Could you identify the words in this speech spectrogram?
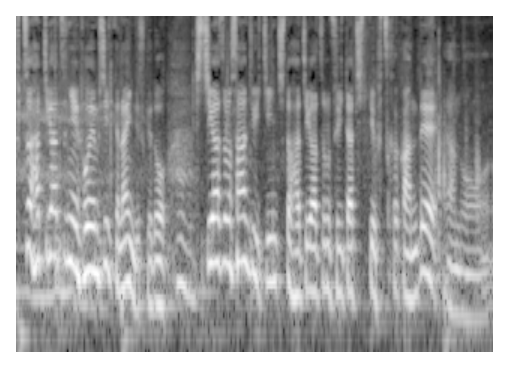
普通8月に FOMC ってないんですけど、7月の31日と8月の1日っていう2日間であの、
